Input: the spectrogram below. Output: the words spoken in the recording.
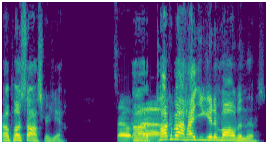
Oh, post Oscars, yeah. So Uh, uh, talk about how you get involved in this.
